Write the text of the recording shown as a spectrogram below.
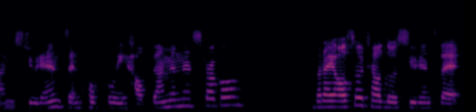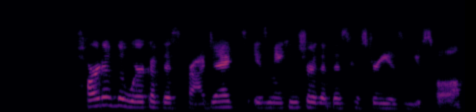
um, students and hopefully help them in this struggle but i also tell those students that part of the work of this project is making sure that this history is useful.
